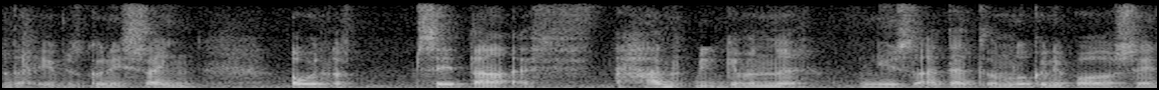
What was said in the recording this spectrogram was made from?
that he was going to sign. I wouldn't have said that if I hadn't been given the news that I did. I'm not going to bother saying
